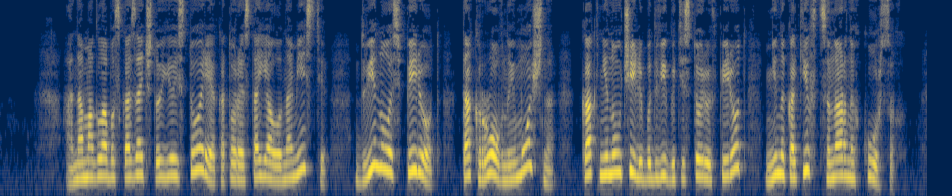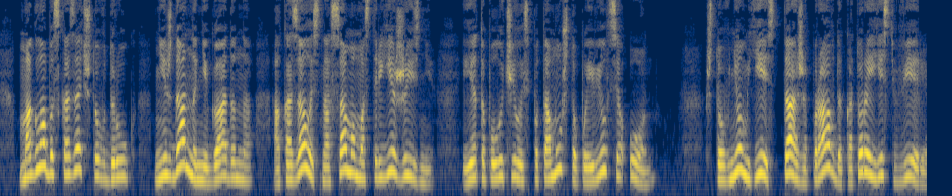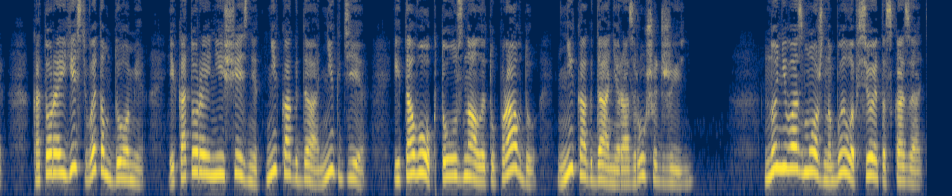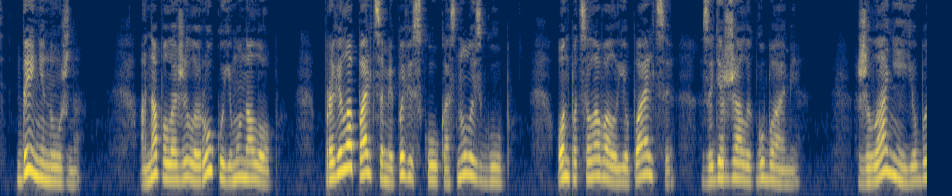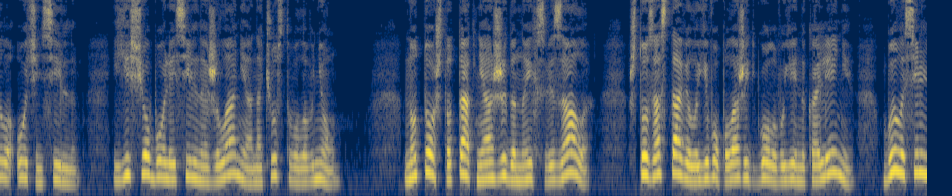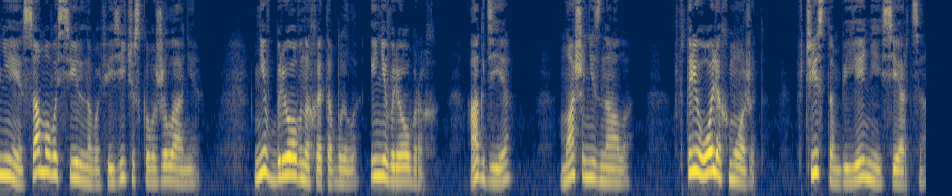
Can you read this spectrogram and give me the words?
Она могла бы сказать, что ее история, которая стояла на месте, двинулась вперед так ровно и мощно, как не научили бы двигать историю вперед ни на каких сценарных курсах. Могла бы сказать, что вдруг, нежданно-негаданно, оказалась на самом острие жизни, и это получилось потому, что появился он. Что в нем есть та же правда, которая есть в вере, которая есть в этом доме и которая не исчезнет никогда, нигде, и того, кто узнал эту правду, никогда не разрушит жизнь. Но невозможно было все это сказать, да и не нужно. Она положила руку ему на лоб, провела пальцами по виску, коснулась губ. Он поцеловал ее пальцы, задержал их губами. Желание ее было очень сильным, еще более сильное желание она чувствовала в нем. Но то, что так неожиданно их связало, что заставило его положить голову ей на колени, было сильнее самого сильного физического желания. Не в бревнах это было и не в ребрах. А где? Маша не знала. В триолях, может, в чистом биении сердца.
